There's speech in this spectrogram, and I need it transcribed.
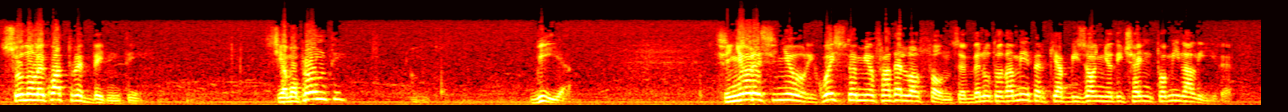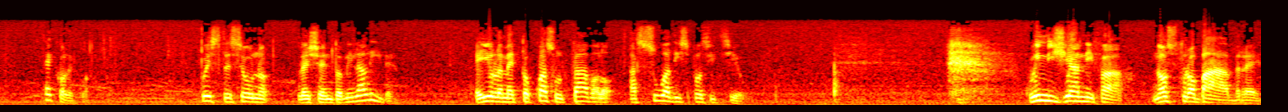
Sono le 4.20. Siamo pronti? Via. Signore e signori, questo è mio fratello Alfonso, è venuto da me perché ha bisogno di 100.000 lire. Eccole qua. Queste sono le 100.000 lire e io le metto qua sul tavolo a sua disposizione. 15 anni fa, nostro padre,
